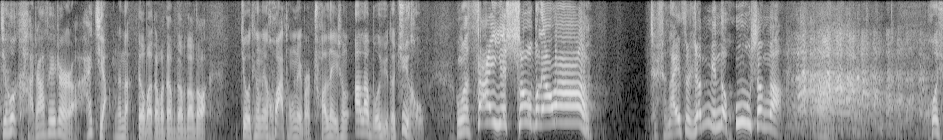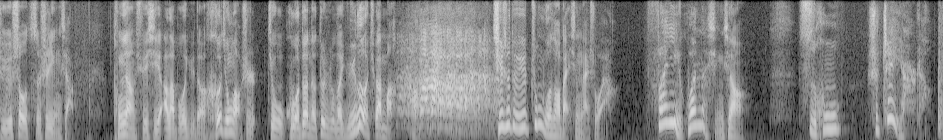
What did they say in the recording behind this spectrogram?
结果卡扎菲这儿啊还讲着呢，嘚吧嘚吧嘚吧嘚吧嘚吧，就听那话筒里边传了一声阿拉伯语的巨吼：“我再也受不了了！”这是来自人民的呼声啊！或许受此事影响。同样学习阿拉伯语的何炅老师就果断地遁入了娱乐圈嘛啊！其实对于中国老百姓来说呀，翻译官的形象似乎是这样的。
